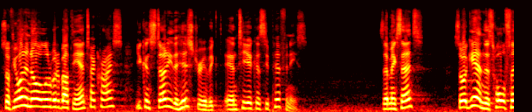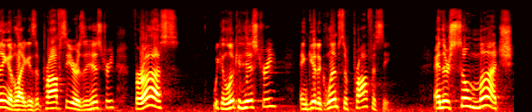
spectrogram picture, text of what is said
So, if you want to know a little bit about the Antichrist, you can study the history of Antiochus Epiphanes. Does that make sense? So, again, this whole thing of like, is it prophecy or is it history? For us, we can look at history and get a glimpse of prophecy. And there's so much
